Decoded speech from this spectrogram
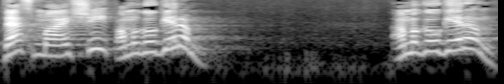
That's my sheep. I'm going to go get him. I'm going to go get him.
